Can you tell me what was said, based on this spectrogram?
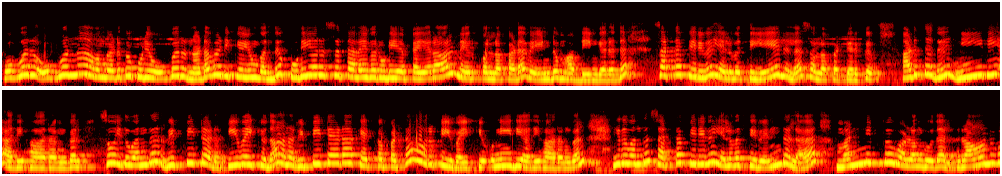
ஒவ்வொரு ஒவ்வொன்றும் அவங்க எடுக்கக்கூடிய ஒவ்வொரு நடவடிக்கையும் வந்து குடியரசுத் தலைவருடைய பெயரால் மேற்கொள்ளப்பட வேண்டும் அப்படிங்கிறது சட்டப்பிரிவு எழுபத்தி ஏழுல சொல்லப்பட்டிருக்கு. அடுத்தது நீதி அதிகாரங்கள். ஸோ இது வந்து ரிப்பீட்டட் பிவைக்கு தான். ஆனால் ரிப்பீட்டடாக கேட்கப்பட்ட ஒரு பிவைக்கு நீதி அதிகாரங்கள். இது வந்து சட்டப்பிரிவு எழுபத்தி ரெண்டுல மன்னிப்பு வழங்குதல் ராணுவ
